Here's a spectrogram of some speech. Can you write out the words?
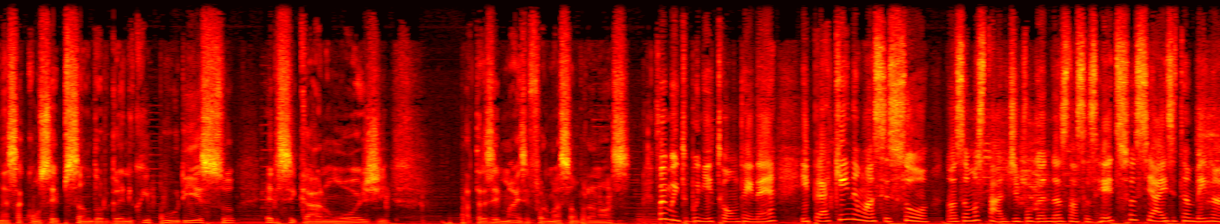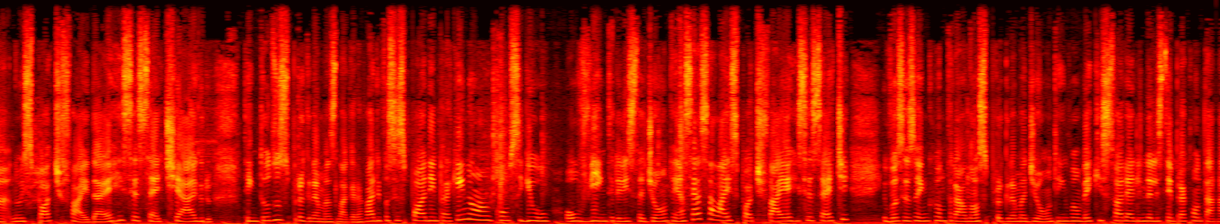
nessa concepção do orgânico. E por isso eles ficaram hoje para trazer mais informação para nós. Foi muito bonito ontem, né? E para quem não acessou, nós vamos estar divulgando nas nossas redes sociais e também na, no Spotify da RC7 Agro. Tem todos os programas lá gravados e vocês podem, para quem não conseguiu ouvir a entrevista de ontem, acessa lá Spotify RC7 e vocês vão encontrar o nosso programa de ontem e vão ver que história linda eles têm para contar.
